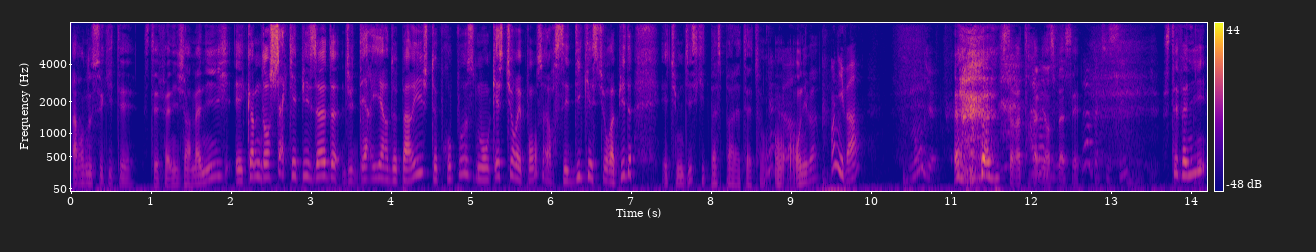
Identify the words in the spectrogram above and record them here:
Avant de se quitter, Stéphanie Germani, et comme dans chaque épisode du Derrière de Paris, je te propose mon question-réponse. Alors c'est 10 questions rapides, et tu me dis ce qui te passe par la tête. On, y va? On y va. Mon Dieu. Ça va très bien se passer. Non, pas de souci. Stéphanie,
